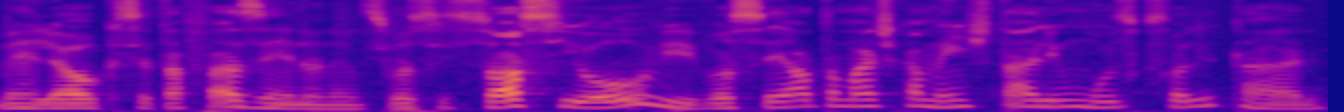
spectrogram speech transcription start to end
melhor o que você está fazendo, né? Se você só se ouve, você automaticamente está ali um músico solitário.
